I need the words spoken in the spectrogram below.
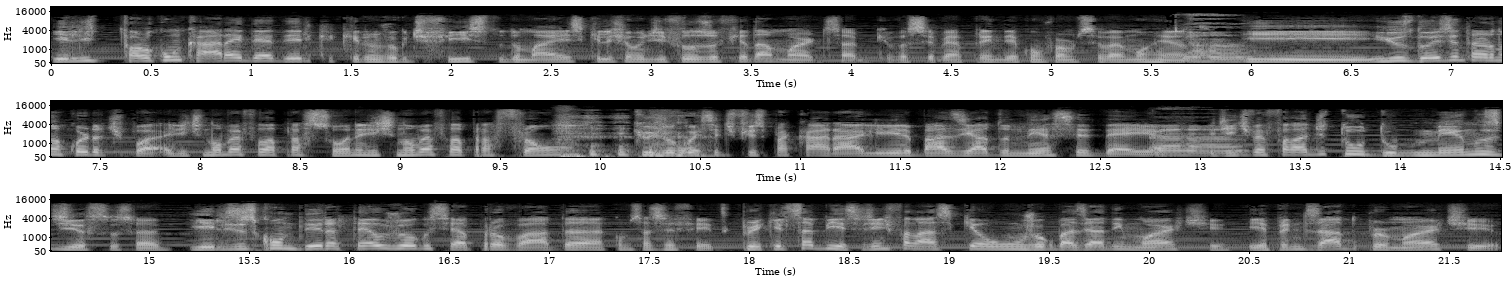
e ele falou com o cara a ideia dele, que queria um jogo difícil e tudo mais, que ele chama de filosofia da morte, sabe, que você vai aprender conforme você vai morrendo. Aham. E, e os dois entraram no acordo, tipo, a gente não vai falar pra Sony, a gente não vai falar pra From que o jogo vai ser difícil pra caralho, e ele é baseado nessa ideia. Aham. A gente vai falar de tudo, menos disso, sabe? E eles esconderam até o jogo ser aprovado a começar a ser feito. Porque ele sabia, se a gente falasse que é um jogo baseado em morte e aprendizado por morte,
